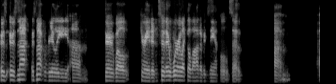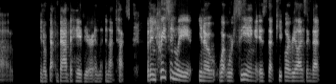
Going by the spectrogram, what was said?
it was, it was not it was not really um, very well curated. And so there were like a lot of examples of um, uh, you know ba- bad behavior in, in that text. But increasingly you know what we're seeing is that people are realizing that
